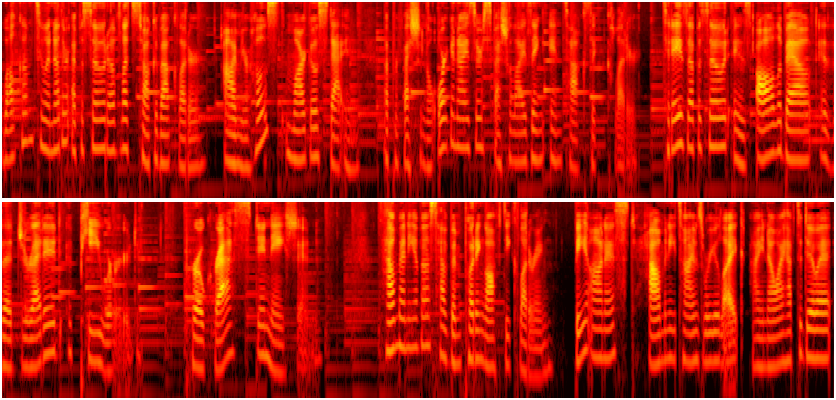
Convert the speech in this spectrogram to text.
Welcome to another episode of Let's Talk About Clutter. I'm your host, Margo Staten, a professional organizer specializing in toxic clutter. Today's episode is all about the dreaded P word procrastination. How many of us have been putting off decluttering? Be honest. How many times were you like, I know I have to do it?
